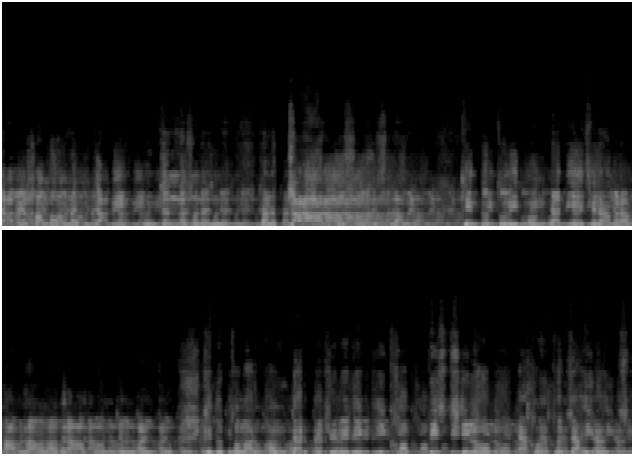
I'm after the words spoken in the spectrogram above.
যাবে, সম্ভব নাকি যাবে। শুনছেন না, শোনেননি? কেন চরম দুশ্মন ইসলামে। কিন্তু তুমি ঘুমটা দিয়েছিলে, আমরা ভাবলাম আমাদের আপন জন হয়তো। কিন্তু তোমার ঘুমটার পিছনে যে কি খপ্পিস ছিল, এখন তো জাহির হচ্ছে।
